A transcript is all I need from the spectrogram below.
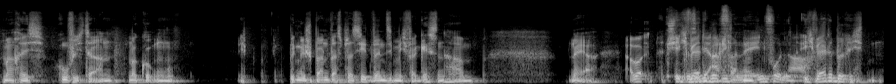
mache ich. Rufe ich da an. Mal gucken. Ich bin gespannt, was passiert, wenn sie mich vergessen haben. Naja, aber ich werde berichten. eine Info nach. Ich werde berichten.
